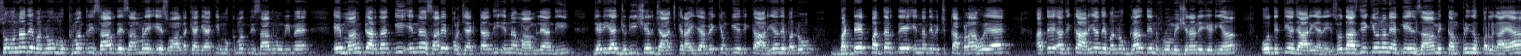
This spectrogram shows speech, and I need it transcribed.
ਸੋ ਉਹਨਾਂ ਦੇ ਵੱਲੋਂ ਮੁੱਖ ਮੰਤਰੀ ਸਾਹਿਬ ਦੇ ਸਾਹਮਣੇ ਇਹ ਸਵਾਲ ਰੱਖਿਆ ਗਿਆ ਕਿ ਮੁੱਖ ਮੰਤਰੀ ਸਾਹਿਬ ਨੂੰ ਵੀ ਮੈਂ ਇਹ ਮੰਗ ਕਰਦਾ ਕਿ ਇਹਨਾਂ ਸਾਰੇ ਪ੍ਰੋਜੈਕਟਾਂ ਦੀ, ਇਹਨਾਂ ਮਾਮਲਿਆਂ ਦੀ ਜਿਹੜੀ ਆ ਜੁਡੀਸ਼ੀਅਲ ਜਾਂਚ ਕਰਾਈ ਜਾਵੇ ਕਿਉਂਕਿ ਅਧਿਕਾਰੀਆਂ ਦੇ ਵੱਲੋਂ ਵੱਡੇ ਪੱਧਰ ਤੇ ਇਹਨਾਂ ਦੇ ਵਿੱਚ ਘਪਲਾ ਹੋਇਆ ਹੈ ਅਤੇ ਅਧਿਕਾਰੀਆਂ ਦੇ ਵੱਲੋਂ ਗਲਤ ਇਨਫੋਰਮੇਸ਼ਨਾਂ ਨੇ ਜਿਹੜੀਆਂ ਉਹ ਦਿੱਤੀਆਂ ਜਾ ਰਹੀਆਂ ਨੇ। ਸੋ ਦੱਸ ਦਈਏ ਕਿ ਉਹਨਾਂ ਨੇ ਅੱਗੇ ਇਲਜ਼ਾਮ ਇੱਕ ਕੰਪਨੀ ਦੇ ਉੱਪਰ ਲਗਾਇਆ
